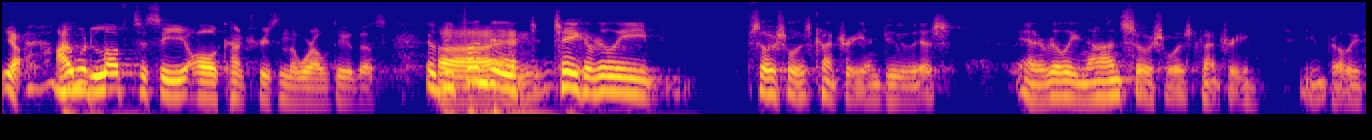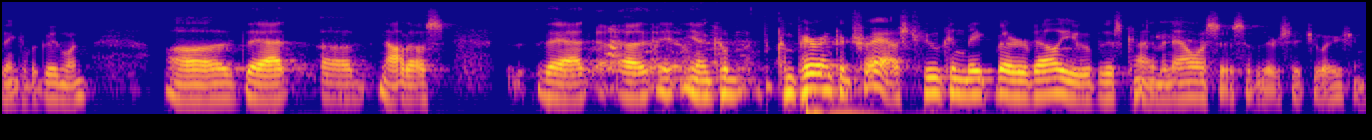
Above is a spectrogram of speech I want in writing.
you know, mm-hmm. I would love to see all countries in the world do this. It would be fun uh, to and, take a really socialist country and do this, and a really non-socialist country. You can probably think of a good one uh, that uh, not us. That uh, you know, com- compare and contrast who can make better value of this kind of analysis of their situation.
